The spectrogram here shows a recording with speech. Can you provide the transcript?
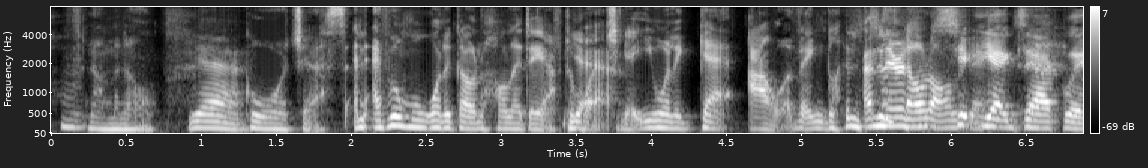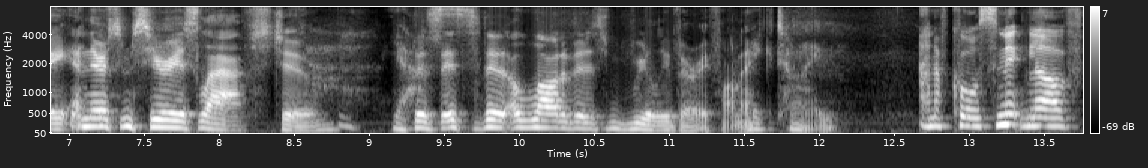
Phenomenal. Yeah. Gorgeous. And everyone will want to go on holiday after Yeah. watching it. You want to get out of England. And there's some se- yeah, exactly. And there's some serious laughs too. Yes. There's, it's the, a lot of it is really very funny. Big time. And of course, Nick Love,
